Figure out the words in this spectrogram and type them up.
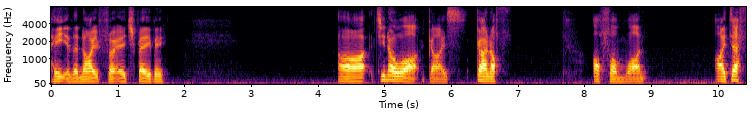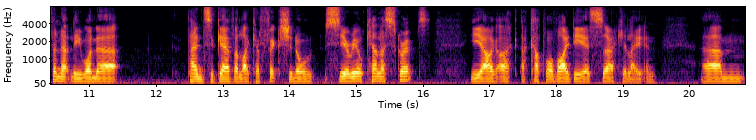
heat of the night footage, baby. Oh, do you know what, guys? Going off off on one. I definitely want to pen together like a fictional serial killer script. Yeah, I got a, a couple of ideas circulating. Um,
